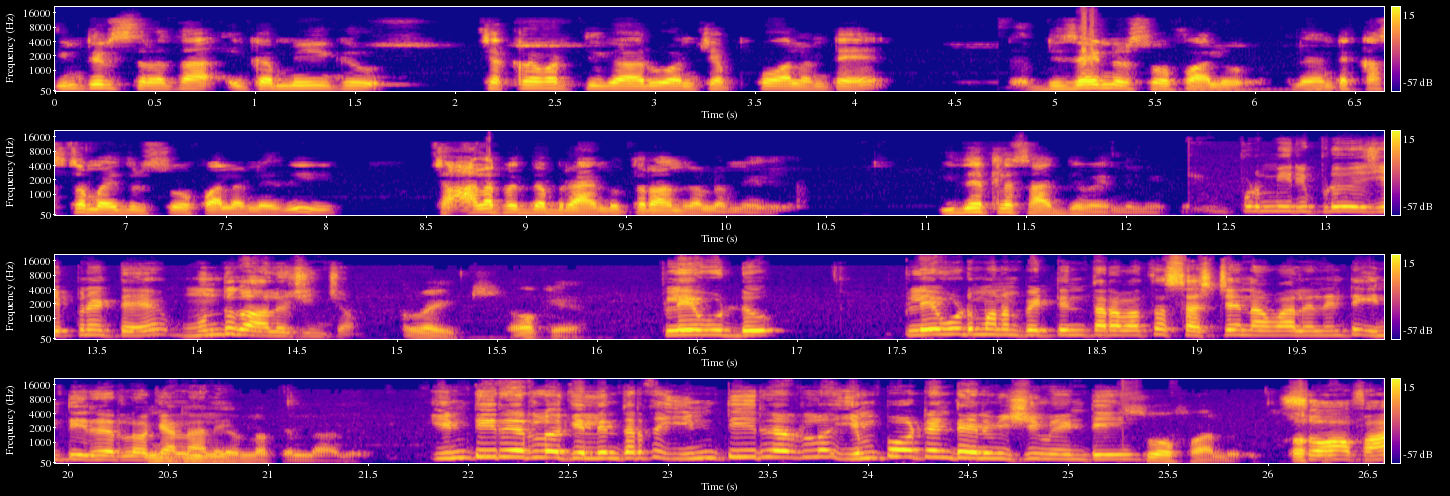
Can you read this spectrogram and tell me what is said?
ఇంటీరియర్స్ తర్వాత ఇక మీకు చక్రవర్తి గారు అని చెప్పుకోవాలంటే డిజైనర్ సోఫాలు లేదంటే కస్టమైజ్డ్ సోఫాలు అనేది చాలా పెద్ద బ్రాండ్ ఉత్తరాంధ్రలో అనేది. ఇది ఎట్లా సాధ్యమైంది మీకు? ఇప్పుడు మీరు ఇప్పుడు చెప్పినట్టే ముందుగా ఆలోచించాం. రైట్ ఓకే ప్లేవుడ్ ప్లేవుడ్ మనం పెట్టిన తర్వాత సస్టైన్ అవ్వాలని అంటే ఇంటీరియర్లోకి వెళ్ళాలి. లోకి వెళ్ళాలి. ఇంటీరియర్లోకి వెళ్ళిన తర్వాత ఇంటీరియర్లో ఇంపార్టెంట్ అయిన విషయం ఏంటి? సోఫాలు సోఫా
